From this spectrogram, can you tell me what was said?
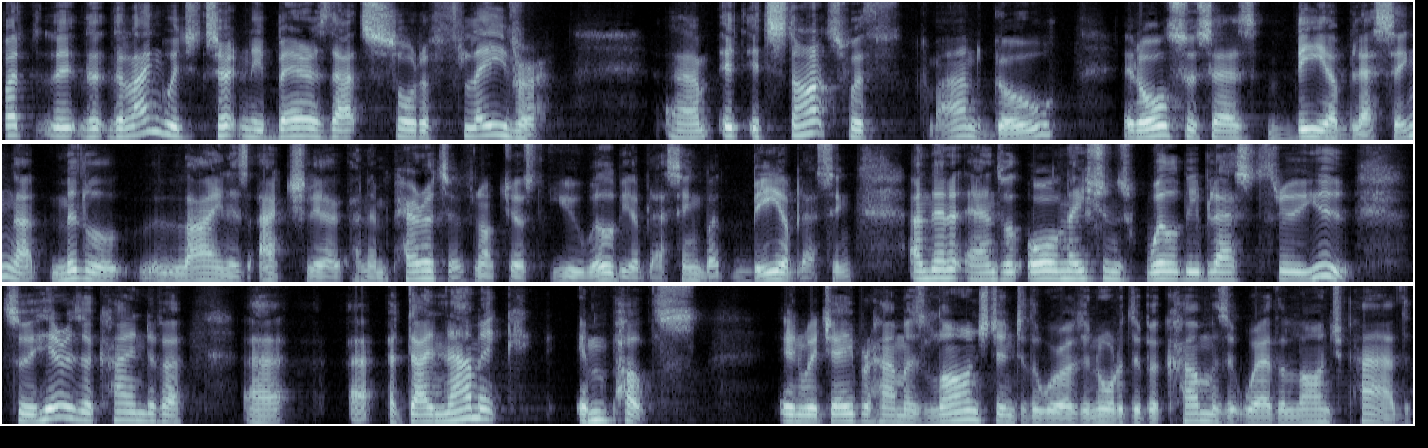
but the, the, the language certainly bears that sort of flavor. Um, it, it starts with command, go, it also says, be a blessing. That middle line is actually a, an imperative, not just you will be a blessing, but be a blessing. And then it ends with, all nations will be blessed through you. So here is a kind of a, a, a dynamic impulse in which Abraham is launched into the world in order to become, as it were, the launch pad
